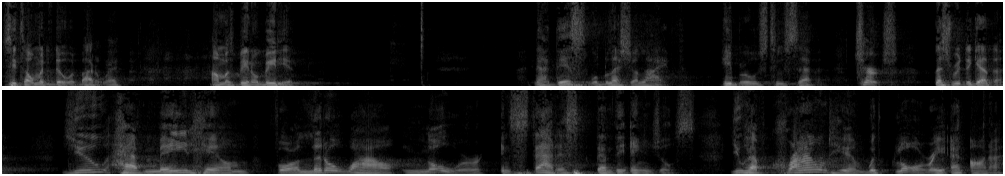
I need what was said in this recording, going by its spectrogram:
She told me to do it, by the way. I must be obedient. Now, this will bless your life. Hebrews 2 7. Church, let's read together. You have made him for a little while lower in status than the angels. You have crowned him with glory and honor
